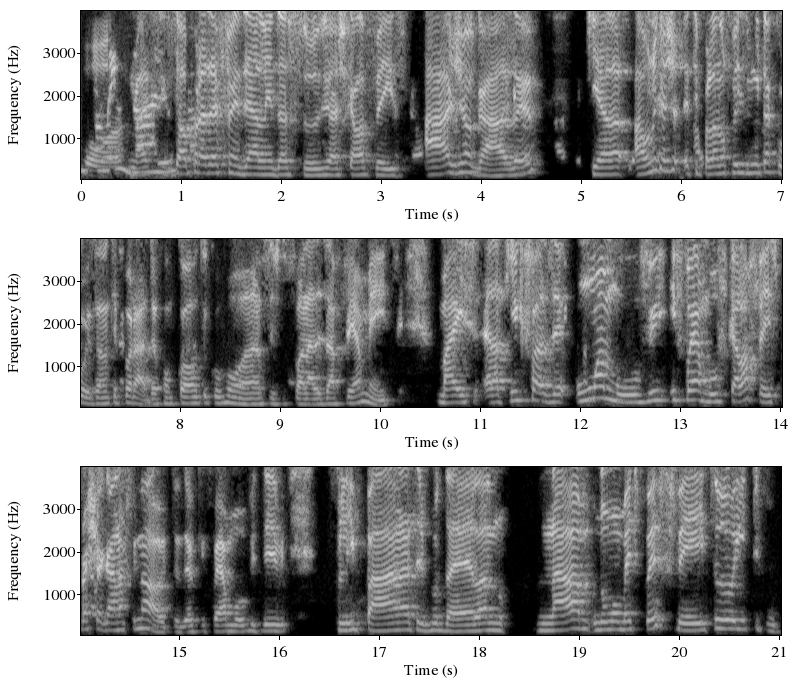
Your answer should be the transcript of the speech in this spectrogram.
boa. Mas só para defender a lenda Suzy, eu acho que ela fez a jogada que ela, a única, tipo, ela não fez muita coisa na temporada. Eu concordo com o Juan, se for analisar friamente. Mas ela tinha que fazer uma move e foi a move que ela fez para chegar na final, entendeu? Que foi a move de flipar na tribo dela na, no momento perfeito e, tipo,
